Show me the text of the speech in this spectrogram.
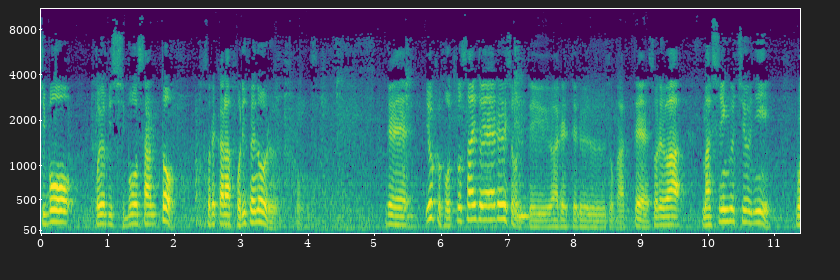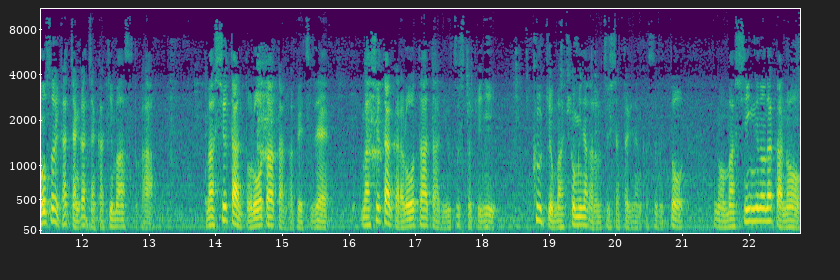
脂肪および脂肪酸とそれからポリフェノールでよくホットサイドエアレーションって言われてるのがあってそれはマッシング中にものすごいガッチャンガッチャンかきますとかマッシュタンとロータータンが別でマッシュタンからロータータンに移すときに空気を巻き込みながら移しちゃったりなんかするとのマッシングの中の、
